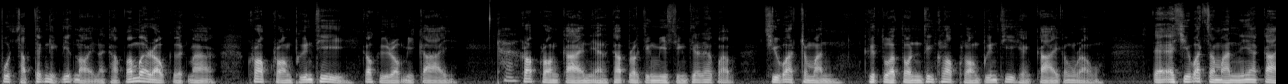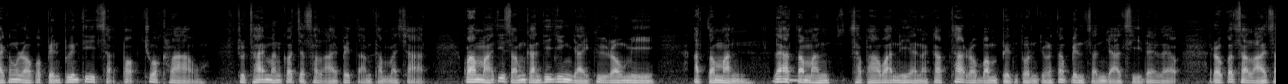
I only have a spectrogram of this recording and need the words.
พูดศัพท์เทคนิคนิดหน่อยนะครับว่าเมื่อเราเกิดมาครอบครองพื้นที่ก็คือเรามีกายค่ะครอบครองกายเนี่ยนะครับเราจึงมีสิ่งที่เรียกว่าชีวัตมัน คือตัวตนที่ครอบครองพื้นที่แห่งกายของเรา แต่ไอชีวัตมันเนี่ยกายของเราก็เป็นพื้นที่เฉพาะชั่วคราว สุดท้ายมันก็จะสลายไปตามธรรมชาติ ความหมายที่สำคัญที่ยิ่งใหญ่คือเรามีอัตมัน และอัตมันสภาวะนี้นะครับ ถ้าเราบำเพ็ญตนจนกระทั่งเป็นสัญญาสีได้แล้ว เราก็สลายส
